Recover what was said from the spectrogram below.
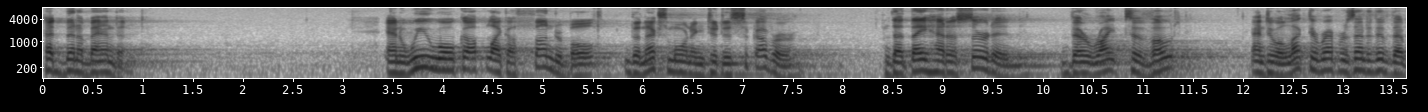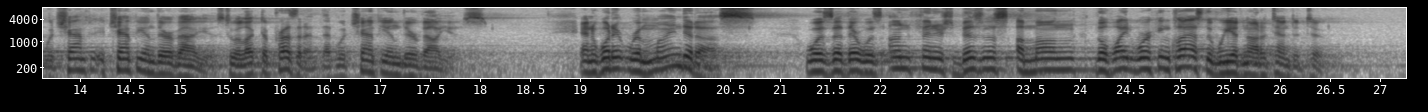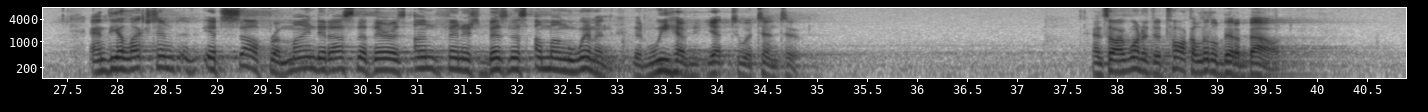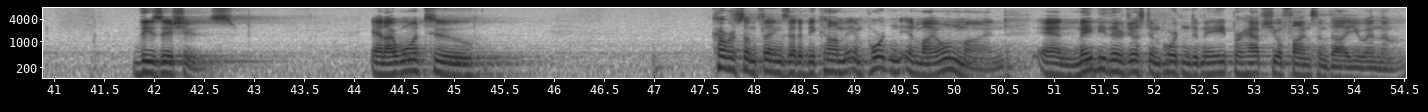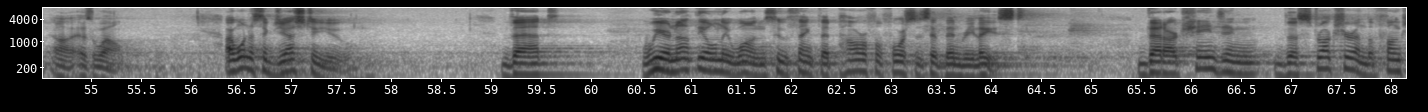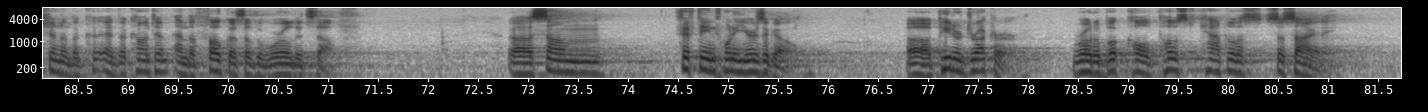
had been abandoned. And we woke up like a thunderbolt the next morning to discover that they had asserted their right to vote and to elect a representative that would champion their values, to elect a president that would champion their values. And what it reminded us was that there was unfinished business among the white working class that we had not attended to. And the election itself reminded us that there is unfinished business among women that we have yet to attend to. And so I wanted to talk a little bit about these issues. And I want to cover some things that have become important in my own mind, and maybe they're just important to me. Perhaps you'll find some value in them uh, as well. I want to suggest to you that we are not the only ones who think that powerful forces have been released that are changing the structure and the function and the, and the content and the focus of the world itself. Uh, some 15, 20 years ago, uh, Peter Drucker wrote a book called Post Capitalist Society.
